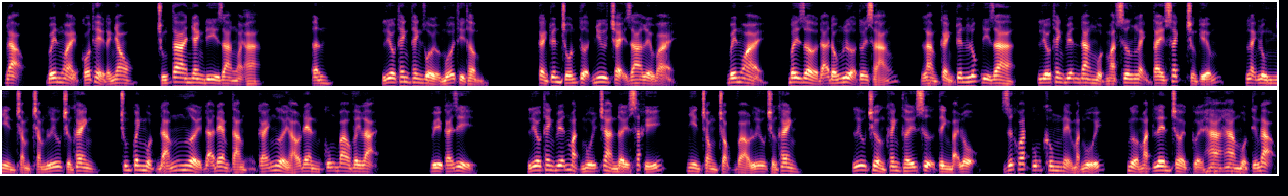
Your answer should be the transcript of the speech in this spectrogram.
đạo, bên ngoài có thể đánh nhau, chúng ta nhanh đi ra ngoài a. Ân. Liêu thanh thanh rồi ở mũi thì thầm. Cảnh tuyên trốn tựa như chạy ra lều vải. Bên ngoài, bây giờ đã đống lửa tươi sáng, làm cảnh tuyên lúc đi ra liêu thanh viễn đang một mặt xương lạnh tay sách trường kiếm, lạnh lùng nhìn chằm chằm lưu trường khanh, chung quanh một đám người đã đem tám cái người áo đen cũng bao vây lại. Vì cái gì? Liêu thanh viễn mặt mũi tràn đầy sắc khí, nhìn chòng chọc vào lưu trường khanh. Lưu trường khanh thấy sự tình bại lộ, dứt khoát cũng không nể mặt mũi, ngửa mặt lên trời cười ha ha một tiếng đạo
